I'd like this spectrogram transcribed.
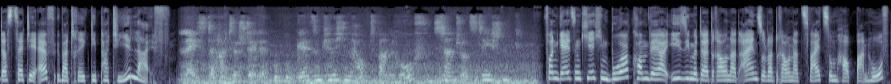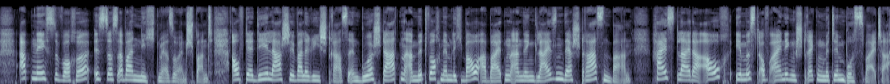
Das ZDF überträgt die Partie live. Nächste Haltestelle, Gelsenkirchen Hauptbahnhof, Central Station. Von Gelsenkirchen-Bur kommen wir ja easy mit der 301 oder 302 zum Hauptbahnhof. Ab nächste Woche ist das aber nicht mehr so entspannt. Auf der De la Chevalerie-Straße in Bur starten am Mittwoch nämlich Bauarbeiten an den Gleisen der Straßenbahn. Heißt leider auch, ihr müsst auf einigen Strecken mit dem Bus weiter.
